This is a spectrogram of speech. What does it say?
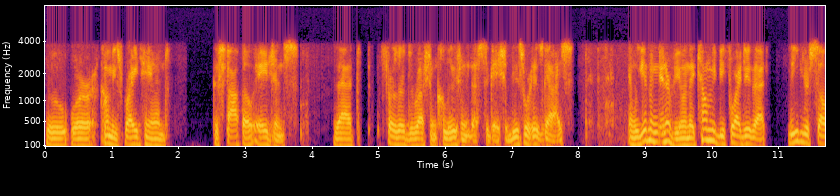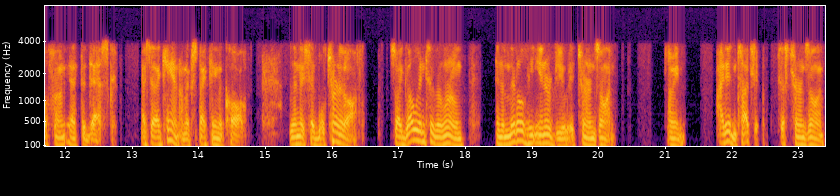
who were Comey's right hand Gestapo agents that furthered the Russian collusion investigation. These were his guys. And we give an interview, and they tell me before I do that, leave your cell phone at the desk. I said, I can't. I'm expecting a call. Then they said, well, turn it off. So I go into the room. In the middle of the interview, it turns on. I mean, I didn't touch it, it just turns on.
